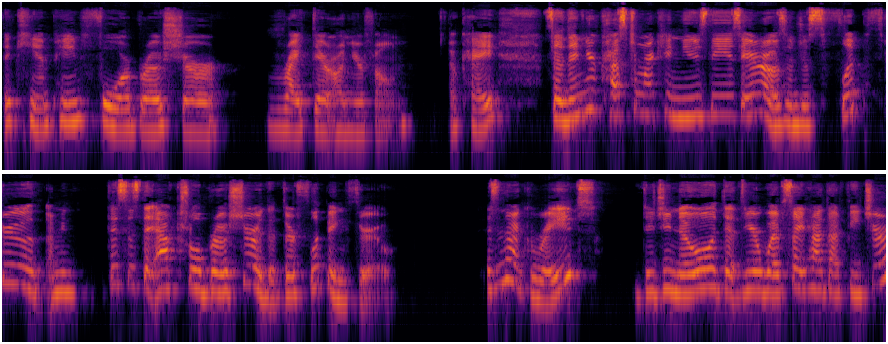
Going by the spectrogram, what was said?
the Campaign 4 brochure right there on your phone. Okay, so then your customer can use these arrows and just flip through. I mean, this is the actual brochure that they're flipping through. Isn't that great? Did you know that your website had that feature?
